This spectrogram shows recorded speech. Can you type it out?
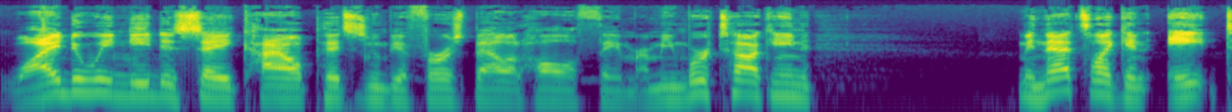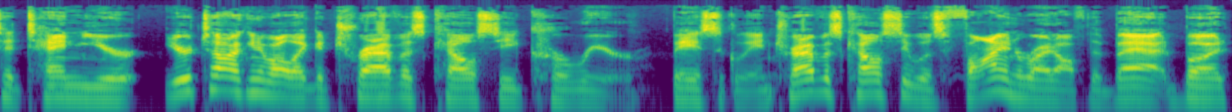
why do we need to say Kyle Pitts is going to be a first ballot Hall of Famer? I mean, we're talking. I mean, that's like an eight to ten year. You're talking about like a Travis Kelce career, basically. And Travis Kelce was fine right off the bat, but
